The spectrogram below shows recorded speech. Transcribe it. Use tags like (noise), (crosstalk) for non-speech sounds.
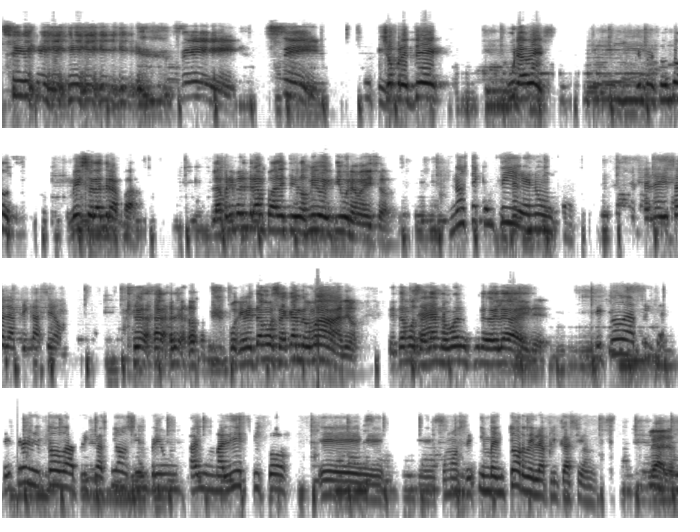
Sí, sí, sí. Yo apreté una vez, siempre son dos. Me hizo la trampa. La primer trampa de este 2021 me hizo. No se confíe nunca. Se le hizo la aplicación. Claro, porque le estamos sacando mano. Le estamos sacando mano fuera del aire. De toda detrás de toda aplicación siempre hay un maléfico eh, eh, como se, inventor de la aplicación. Claro.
